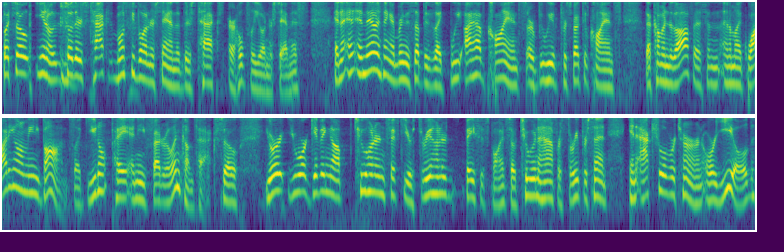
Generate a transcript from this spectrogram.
but so you know, so there's tax. Most people understand that there's tax, or hopefully you understand this. And, and and the other thing I bring this up is like we, I have clients, or we have prospective clients that come into the office, and, and I'm like, why do you own any bonds? Like you don't pay any federal income tax, so you're you are giving up 250 or 300 basis points, so two and a half or three percent in actual return or yield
